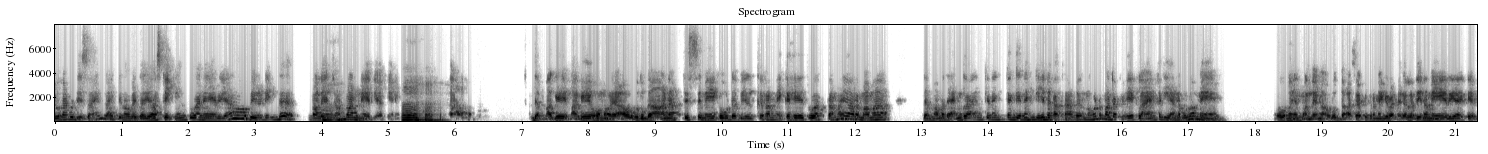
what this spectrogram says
you have to design like you know whether you are sticking to an area or building the knowledge on one area කියන. දැන් මගේ මගේ ඔහොම අවුරුදු ගාණක් තිස්සේ මේක උඩ බිල්ඩ් කරන්න එක හේතුවක් තමයි අර මම දැන් මම දැන් ක්ලයන්ට් කෙනෙක්ට ගෙනහින් ගිහිල්ලා කතා කරනකොට මට ඒ ක්ලයන්ට් කියන්න පුළුවන් මේ ඕ මම දැන් අවුරුදු 16ක් විතර මේක වැඩ කරලා තියෙන මේ ඒරියා එකේම.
